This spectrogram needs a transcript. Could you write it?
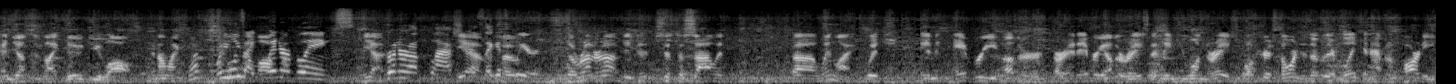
and Justin's like, "Dude, you lost." And I'm like, "What? What do you mean I like lost?" winner blinks, Yeah. runner up flashes. Yeah, like it's so weird. The runner-up is just a solid uh, win light, which in every other or in every other race that means you won the race. Well, Chris Thorne's is over there blinking, having a party,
